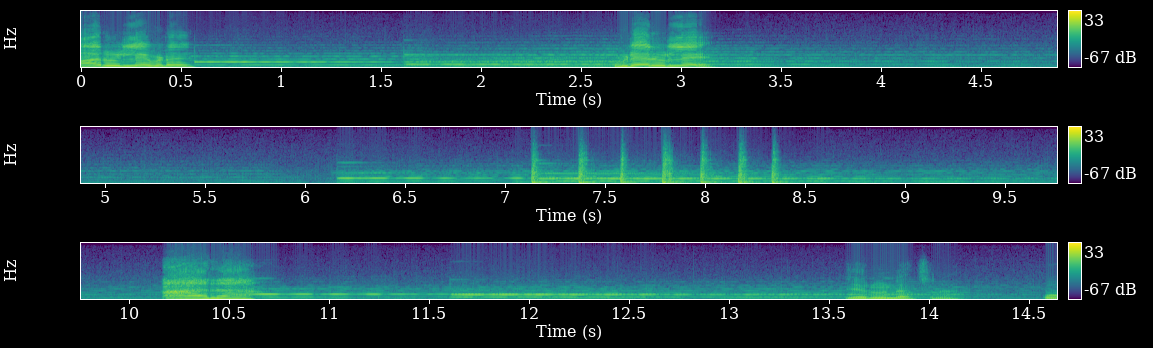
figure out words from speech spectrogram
ആരുമില്ലേ ഇവിടെ? ഇവിടെ ആരുമില്ലേ? ആരാ? ജനുവിന്റെ അച്ഛനാ. ഓ.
